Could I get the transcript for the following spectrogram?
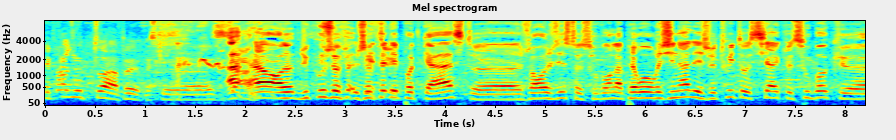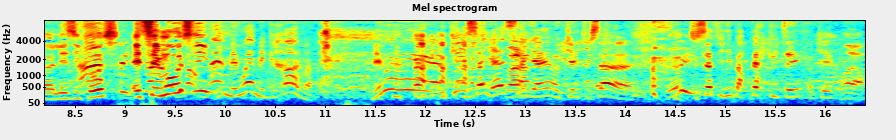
Et parle-nous de toi un peu, parce que. euh, ça- Ah, alors euh, du coup je fais, je fais des podcasts, euh, j'enregistre souvent l'apéro original et je tweete aussi avec le sous-boc euh, Les Icos. et c'est moi aussi Bordel, mais ouais, mais grave. Mais oui, ok, ça y est, Voilà. ça y est, ok, tout ça, euh, tout ça finit par percuter, ok. Voilà.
